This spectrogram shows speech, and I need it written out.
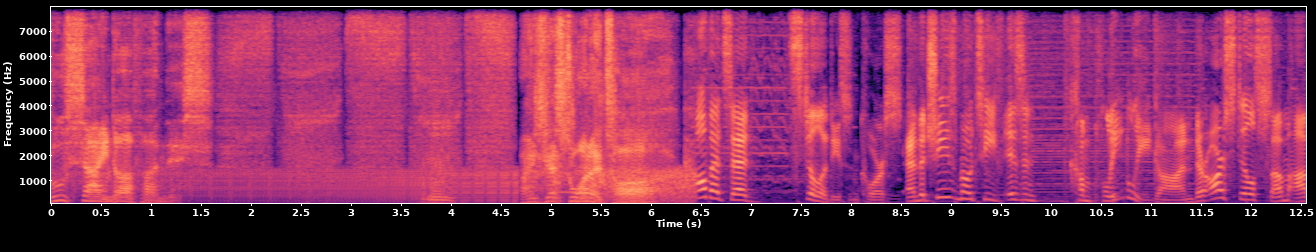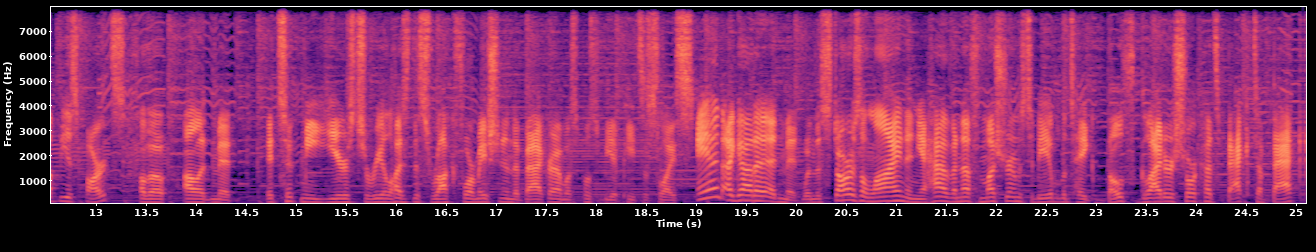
Who signed off on this? I just want to talk. All that said, still a decent course, and the cheese motif isn't completely gone. There are still some obvious parts, although I'll admit, it took me years to realize this rock formation in the background was supposed to be a pizza slice. And I gotta admit, when the stars align and you have enough mushrooms to be able to take both glider shortcuts back to back,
